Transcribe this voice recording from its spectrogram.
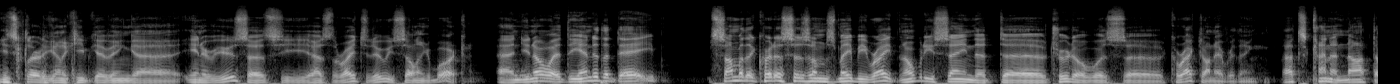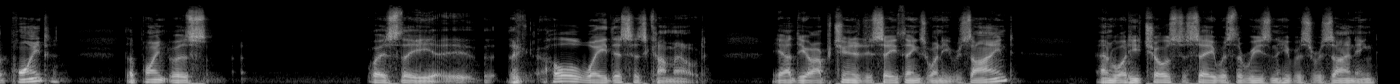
He's clearly going to keep giving uh, interviews as he has the right to do. He's selling a book. And, you know, at the end of the day, some of the criticisms may be right. Nobody's saying that uh, Trudeau was uh, correct on everything. That's kind of not the point. The point was was the the whole way this has come out. He had the opportunity to say things when he resigned, and what he chose to say was the reason he was resigning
